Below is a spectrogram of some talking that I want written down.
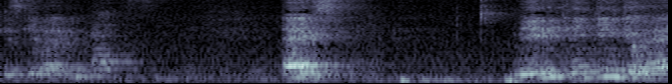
किसके बारे में एग्स मेरी थिंकिंग जो है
